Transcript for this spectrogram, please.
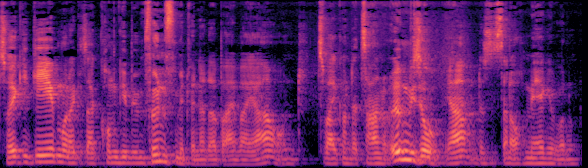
Zeug gegeben hat gesagt, komm, gib ihm fünf mit, wenn er dabei war, ja, und zwei konnte er zahlen und irgendwie so, ja, und das ist dann auch mehr geworden.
